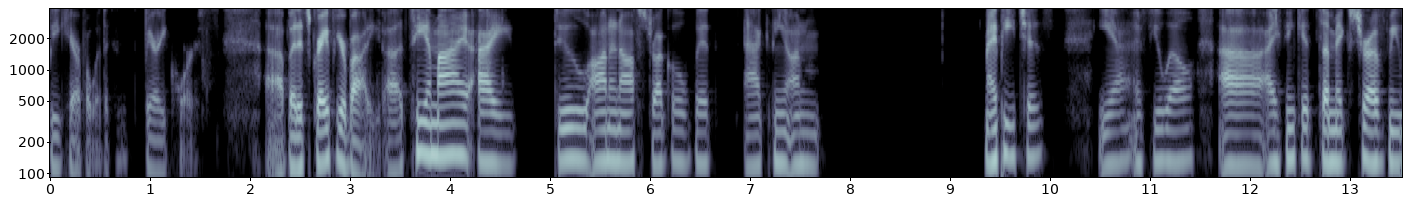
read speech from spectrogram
be careful with it because it's very coarse. Uh, but it's great for your body. Uh, TMI, I do on and off struggle with acne on my peaches yeah if you will. Uh i think it's a mixture of me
